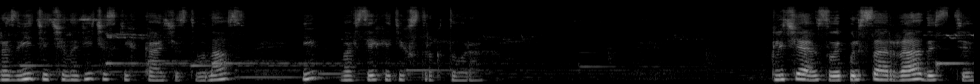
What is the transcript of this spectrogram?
развитие человеческих качеств у нас и во всех этих структурах включаем свой пульсар радости.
